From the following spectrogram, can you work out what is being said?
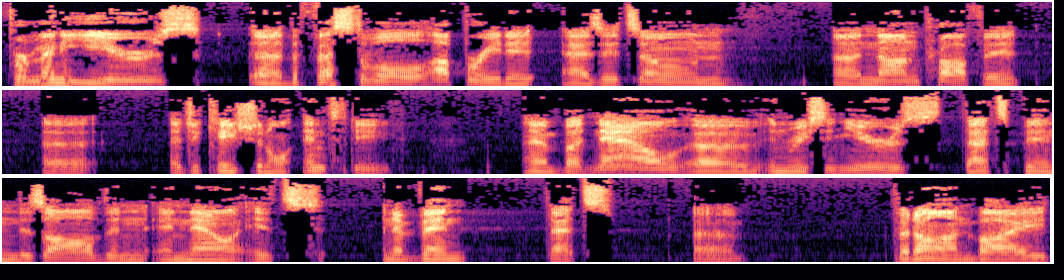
for many years, uh, the festival operated as its own uh, nonprofit uh, educational entity. Uh, but now, uh, in recent years, that's been dissolved, and, and now it's an event that's put on by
